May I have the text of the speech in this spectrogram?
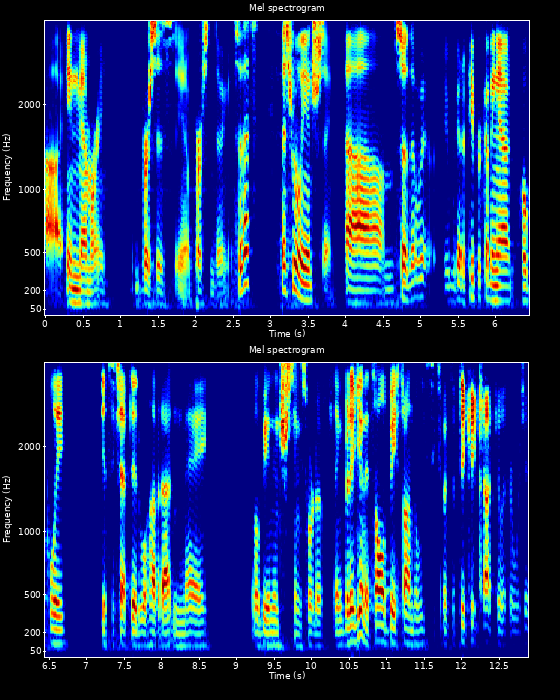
uh, in memory versus you know person doing it. So that's that's really interesting. Um, so that we, have got a paper coming out. Hopefully, gets accepted. We'll have it out in May. It'll be an interesting sort of thing. But again, it's all based on the least expensive ticket calculator, which I,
